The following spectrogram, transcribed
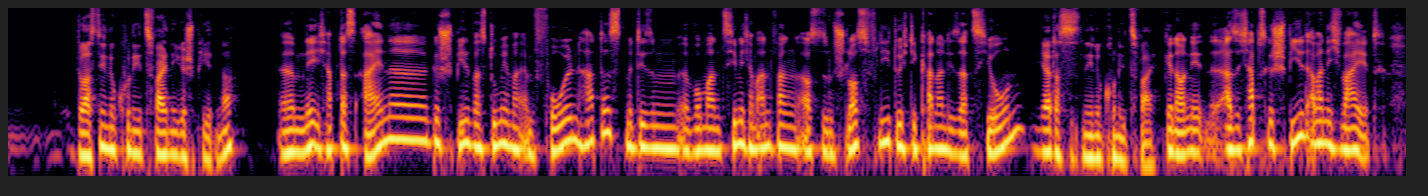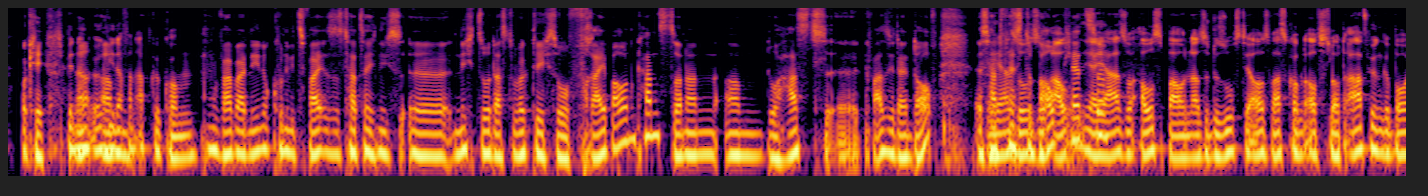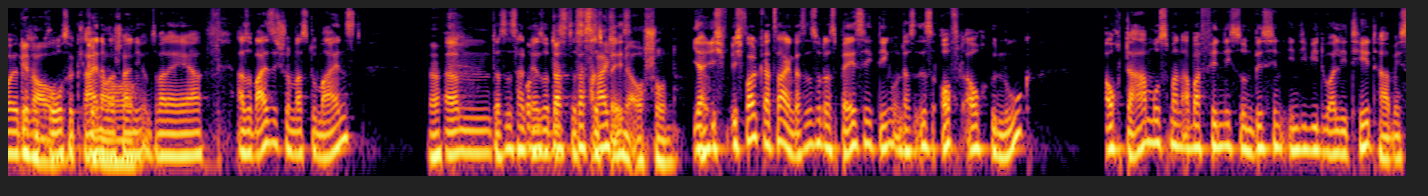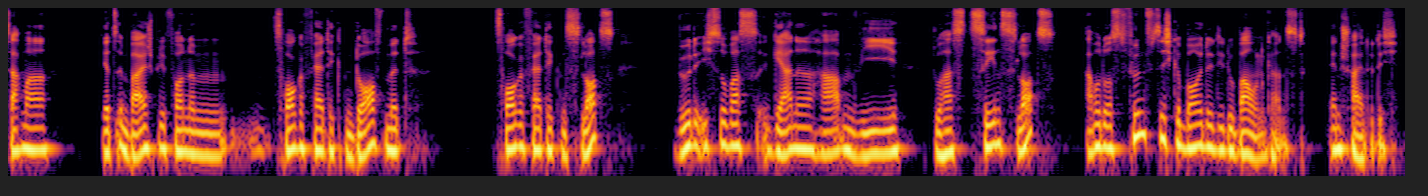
du hast Nino Kuni 2 nie gespielt, ne? Ähm, nee, ich habe das eine gespielt, was du mir mal empfohlen hattest, mit diesem, äh, wo man ziemlich am Anfang aus diesem Schloss flieht durch die Kanalisation. Ja, das ist Nino Kuni 2. Genau, nee, also ich habe es gespielt, aber nicht weit. Okay. Ich bin dann ne, irgendwie ähm, davon abgekommen. Weil bei Nino Kuni 2 ist es tatsächlich nicht, äh, nicht so, dass du wirklich so frei bauen kannst, sondern ähm, du hast äh, quasi dein Dorf. Es hat feste so, so au- Bauplätze. ja, ja, so ausbauen. Also du suchst dir aus, was kommt auf Slot A für ein Gebäude, Genau, so große, kleine genau. wahrscheinlich und so weiter. Ja, also weiß ich schon, was du meinst. Ne? Ähm, das ist halt mehr Und so das, das, reicht Basic. mir auch schon. Ja, ich, ich wollte gerade sagen, das ist so das Basic-Ding und das ist oft auch genug. Auch da muss man aber, finde ich, so ein bisschen Individualität haben. Ich sag mal, jetzt im Beispiel von einem vorgefertigten Dorf mit vorgefertigten Slots, würde ich sowas gerne haben wie, du hast 10 Slots, aber du hast 50 Gebäude, die du bauen kannst. Entscheide dich.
